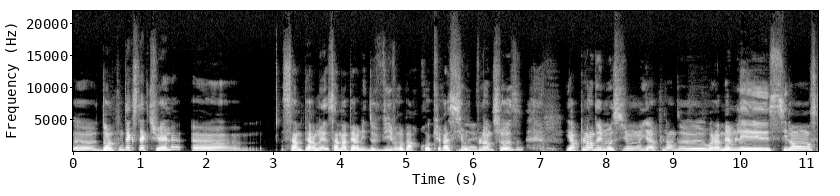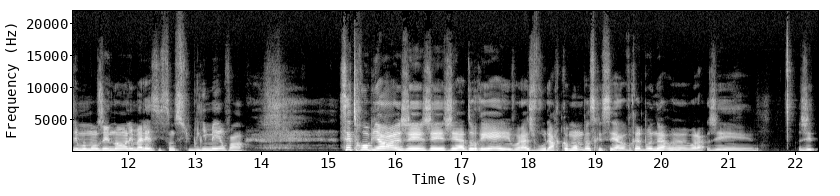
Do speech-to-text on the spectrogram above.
Euh, dans le contexte actuel, ça me permet, ça m'a permis de vivre par procuration plein de choses. Il y a plein d'émotions, il y a plein de voilà, même les silences, les moments gênants, les malaises, ils sont sublimés. Enfin, c'est trop bien, j'ai j'ai adoré et voilà, je vous la recommande parce que c'est un vrai bonheur. voilà, j'ai j'ai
